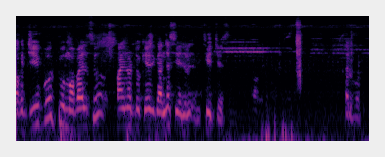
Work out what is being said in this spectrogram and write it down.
ఒక jeep two mobiles five two KG గంజా సీజ్ సీజ్ చేసి సరిపోతుంది.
